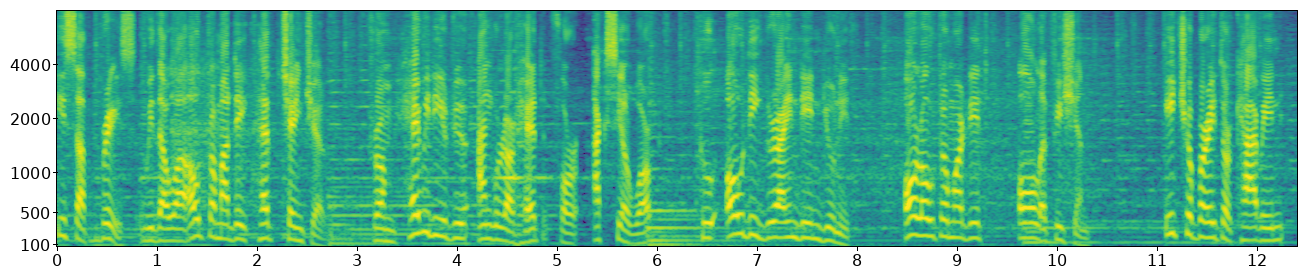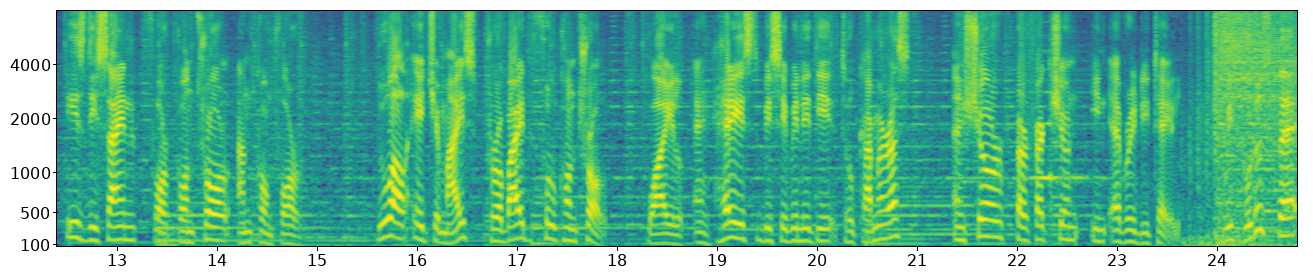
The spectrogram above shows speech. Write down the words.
is a breeze with our automatic head changer, from heavy-duty angular head for axial work to OD grinding unit, all automated, all efficient. Each operator cabin is designed for control and comfort. Dual HMIs provide full control, while enhanced visibility through cameras ensure perfection in every detail. With Gurutzpe,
